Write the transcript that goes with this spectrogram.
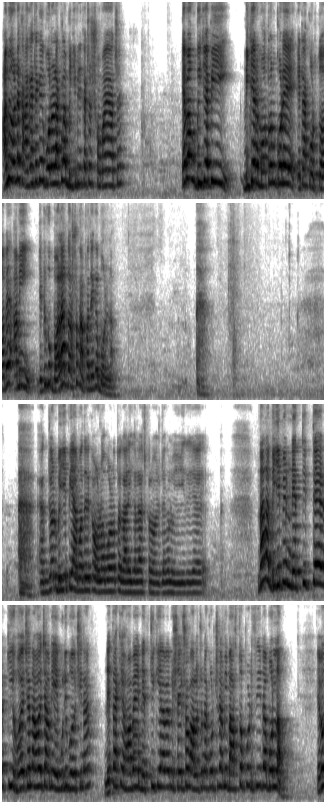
আমি অনেক আগে থেকেই বলে রাখলাম, বিজেপির কাছে সময় আছে। এবং বিজেপি নিজের মতন করে এটা করতে হবে। আমি যেটুকু বলার দর্শক আপনাদেরকে বললাম। একজন বিজেপি আমাদেরকে অনবরত গালিগালাজ করে ওয়েস্ট বেঙ্গল বিজেপি না না, বিজেপির নেতৃত্বের কি হয়েছে না হয়েছে আমি এগুলি বলছি না। নেতা কে হবে, নেত্রী কী হবে, আমি সেই সব আলোচনা করছি না, আমি বাস্তব পরিস্থিতিটা বললাম। এবং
